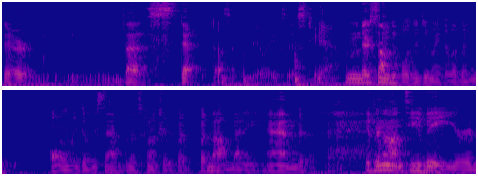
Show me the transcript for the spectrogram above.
There, that step doesn't really exist here. Yeah, I mean, there's some people who do make a living only doing stand-up in this country, but but not many. And if you're not on TV, you're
